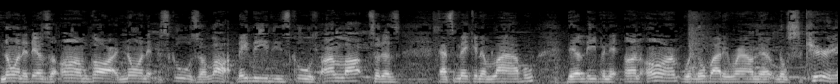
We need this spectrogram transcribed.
knowing that there's an armed guard, knowing that the schools are locked. They leave these schools unlocked, so there's that's making them liable. They're leaving it unarmed with nobody around there, no security.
